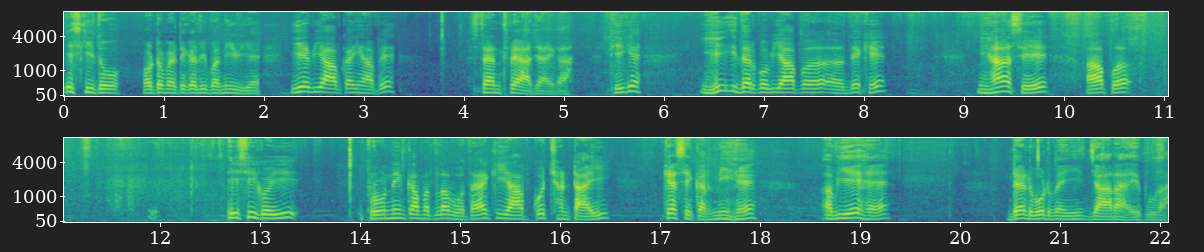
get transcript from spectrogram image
इसकी तो ऑटोमेटिकली बनी हुई है। ये भी आपका यहाँ पे स्ट्रेंथ पे आ जाएगा। ठीक है? यही इधर को भी आप देखें। यहाँ से आप, इसी को ही प्रोनिंग का मतलब होता है कि आपको छंटाई कैसे करनी है। अब ये है डेड वुड में ही जा रहा है पूरा।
